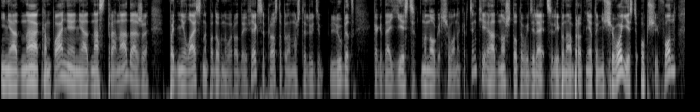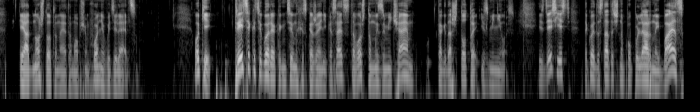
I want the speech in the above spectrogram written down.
и ни одна компания, ни одна страна даже поднялась на подобного рода эффекте, просто потому что люди любят, когда есть много чего на картинке, и одно что-то выделяется. Либо наоборот нету ничего, есть общий фон, и одно что-то на этом общем фоне выделяется. Окей. Третья категория когнитивных искажений касается того, что мы замечаем, когда что-то изменилось. И здесь есть такой достаточно популярный байс,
